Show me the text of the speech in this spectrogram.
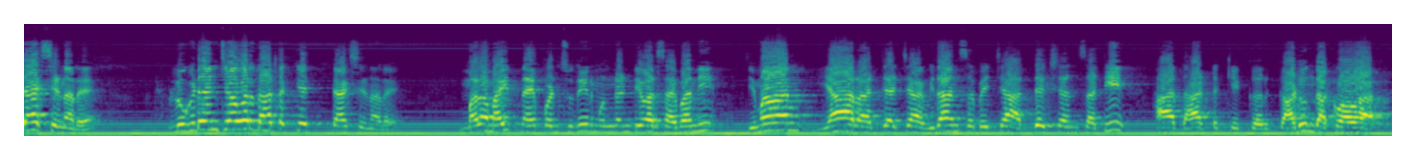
टॅक्स येणार आहे. लुगड्यांच्यावर दहा टक्के टॅक्स येणार आहे. मला माहीत नाही पण सुधीर मुनगंटीवार साहेबांनी किमान या राज्याच्या विधानसभेच्या अध्यक्षांसाठी हा दहा टक्के कर काढून दाखवावा.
